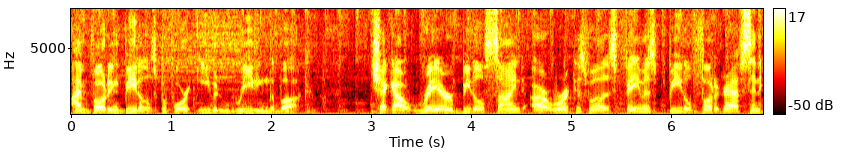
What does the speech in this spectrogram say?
I'm voting Beatles before even reading the book. Check out rare Beatles signed artwork as well as famous Beatle photographs and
